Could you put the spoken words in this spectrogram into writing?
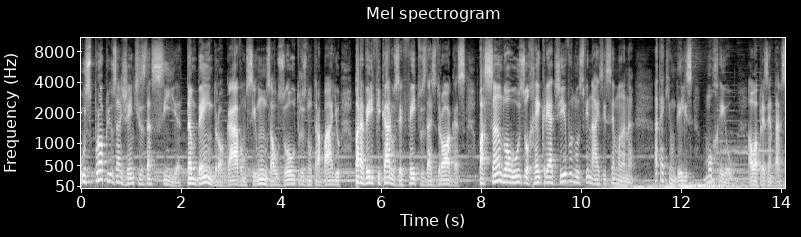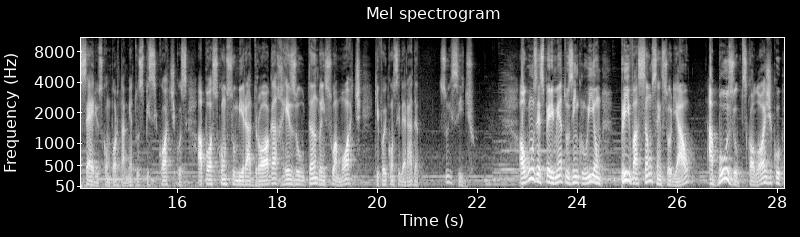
Os próprios agentes da CIA também drogavam-se uns aos outros no trabalho para verificar os efeitos das drogas, passando ao uso recreativo nos finais de semana, até que um deles morreu ao apresentar sérios comportamentos psicóticos após consumir a droga, resultando em sua morte, que foi considerada suicídio. Alguns experimentos incluíam privação sensorial, abuso psicológico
